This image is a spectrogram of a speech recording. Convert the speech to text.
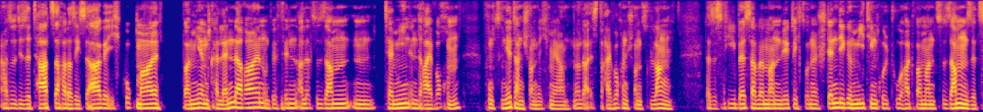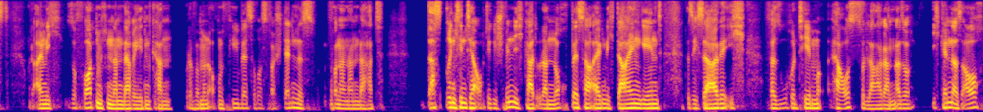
Also diese Tatsache, dass ich sage, ich gucke mal bei mir im Kalender rein und wir finden alle zusammen einen Termin in drei Wochen, funktioniert dann schon nicht mehr. Ne, da ist drei Wochen schon zu lang. Das ist viel besser, wenn man wirklich so eine ständige Meetingkultur hat, weil man zusammensitzt und eigentlich sofort miteinander reden kann. Oder wenn man auch ein viel besseres Verständnis voneinander hat das bringt hinterher auch die Geschwindigkeit oder noch besser eigentlich dahingehend, dass ich sage, ich versuche Themen herauszulagern. Also ich kenne das auch.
